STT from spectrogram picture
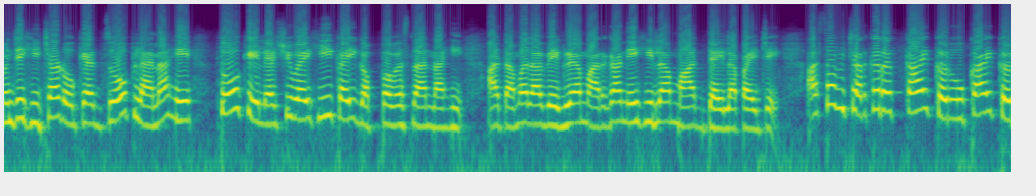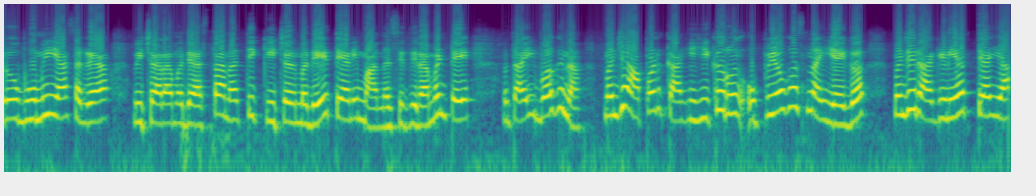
म्हणजे हिच्या डोक्यात जो प्लॅन आहे तो केल्याशिवाय ही काही गप्प बसणार नाही. आता मला वेगळ्या मार्गाने हिला मात द्यायला पाहिजे. असा विचार करत काय करू काय करू भूमी या सगळ्या विचारामध्ये असताना ती किचनमध्ये येते आणि मानसी तिला म्हणते ताई बघ ना म्हणजे आपण काहीही करून उपयोगच नाहीये ग. म्हणजे रागिणी हत्या या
